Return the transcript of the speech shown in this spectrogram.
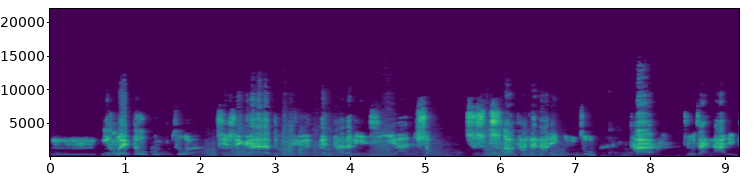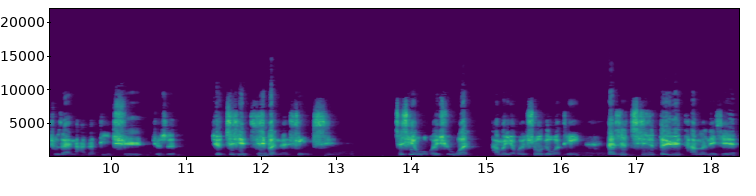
嗯，因为都工作了，其实原来的同学跟他的联系也很少，只是知道他在哪里工作，他住在哪里，住在哪个地区，就是就这些基本的信息，这些我会去问，他们也会说给我听。但是其实对于他们那些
